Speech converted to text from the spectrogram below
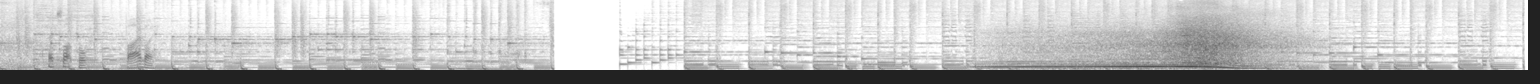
Thanks a lot, folks. Bye-bye.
